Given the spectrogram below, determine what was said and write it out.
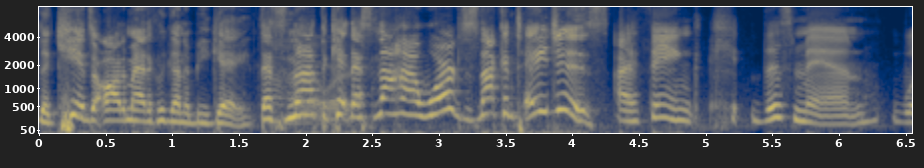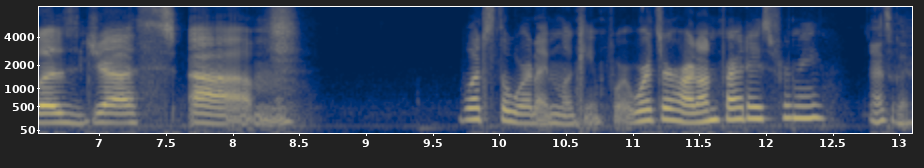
the kids are automatically going to be gay that's not the case that's not how it works it's not contagious I think he- this man was just um what's the word I'm looking for? Words are hard on Fridays for me. that's okay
